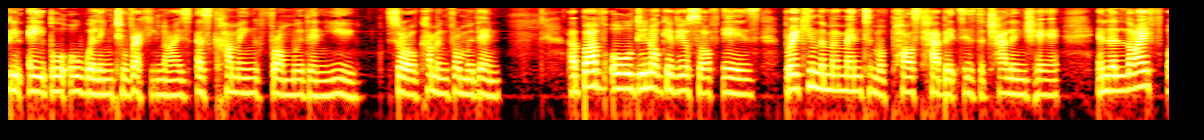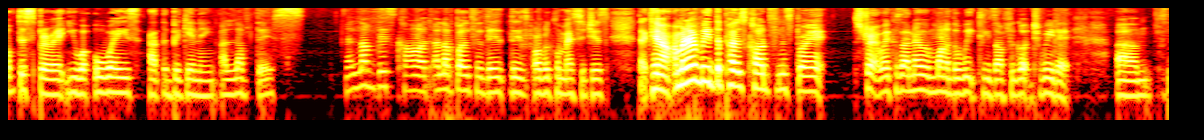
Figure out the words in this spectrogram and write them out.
been able or willing to recognize as coming from within you. Sorry, coming from within. Above all, do not give yourself ears. Breaking the momentum of past habits is the challenge here. In the life of the spirit, you are always at the beginning. I love this. I love this card. I love both of these, these oracle messages that came out. I'm going to read the postcard from the Spirit straight away because I know in one of the weeklies I forgot to read it um because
